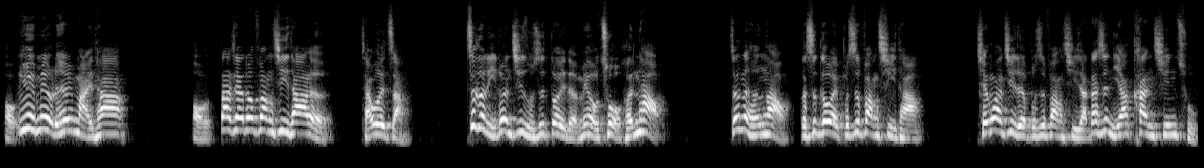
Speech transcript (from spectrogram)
哦，越没有人去买它，哦，大家都放弃它了才会涨。这个理论基础是对的，没有错，很好，真的很好。可是各位不是放弃它。千万记得不是放弃它，但是你要看清楚，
